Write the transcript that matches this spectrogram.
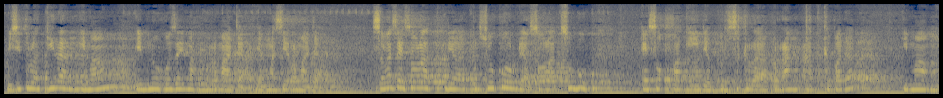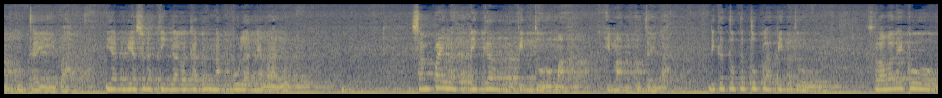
di situlah giran Imam Ibnu Huzaimah remaja yang masih remaja selesai sholat dia bersyukur dia sholat subuh esok pagi dia bersegera berangkat kepada Imam Kutaibah yang dia sudah tinggalkan enam bulan yang lalu Sampailah di gang pintu rumah Imam Kutaibah. Diketuk-ketuklah pintu. Assalamualaikum.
